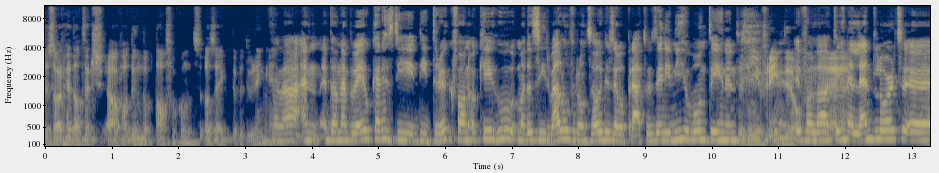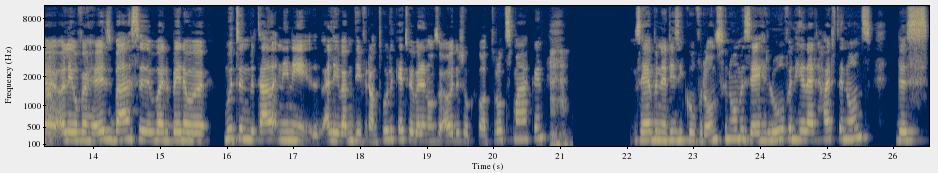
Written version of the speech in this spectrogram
te zorgen dat er ja, voldoende op tafel komt. Dat is eigenlijk de bedoeling. hè. Voilà, en dan hebben wij ook ergens die, die druk van, oké, goed, maar dat is hier wel over ons ouders dat we praten. We zijn hier niet gewoon tegen een, Het is niet een vreemde. eh, Of voilà, een, eh, tegen een landlord eh, ja. allee, of een huisbaas, waarbij dat we moeten betalen. Nee, nee, allee, we hebben die verantwoordelijkheid. We willen onze ouders ook wel trots maken. mhm. Zij hebben een risico voor ons genomen. Zij geloven heel erg hard in ons. Dus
